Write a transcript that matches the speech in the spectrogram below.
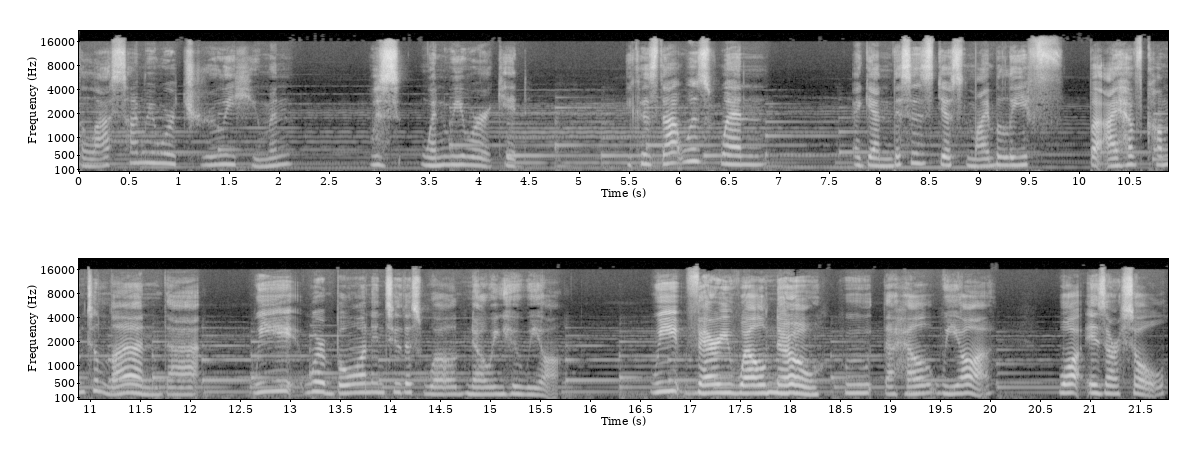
the last time we were truly human was when we were a kid. Because that was when, again, this is just my belief, but I have come to learn that we were born into this world knowing who we are. We very well know who the hell we are. What is our soul?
